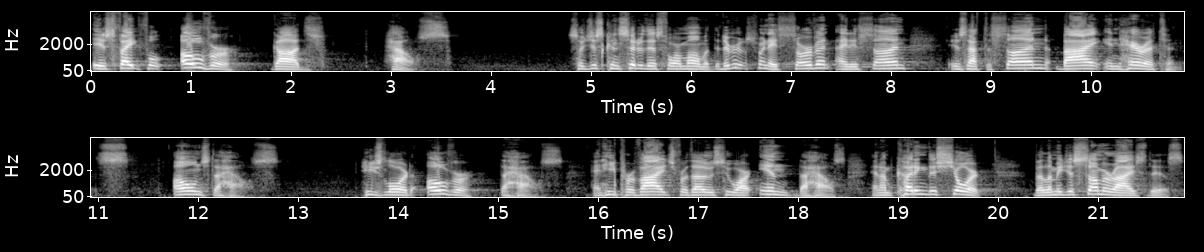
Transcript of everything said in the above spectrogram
is faithful over God's house. So just consider this for a moment. The difference between a servant and his son is that the son, by inheritance, owns the house. He's Lord over the house, and he provides for those who are in the house. And I'm cutting this short, but let me just summarize this.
